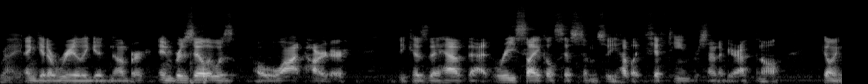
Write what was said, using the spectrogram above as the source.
right. and get a really good number. In Brazil, it was a lot harder because they have that recycle system. So you have like 15% of your ethanol going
